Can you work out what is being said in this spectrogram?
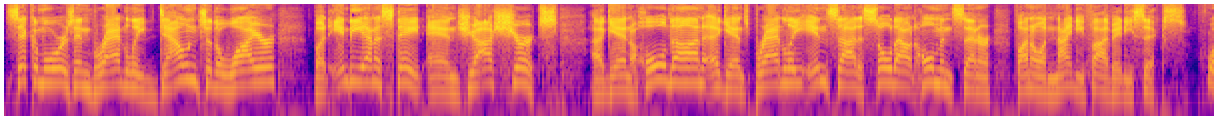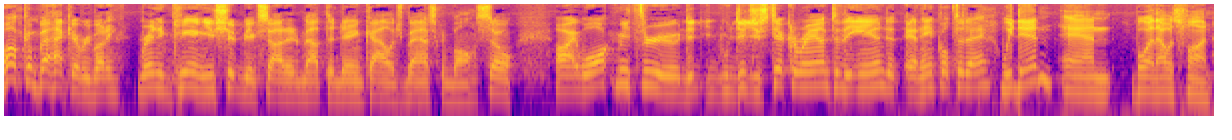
Sycamores and Bradley down to the wire, but Indiana State and Josh Schertz again hold on against Bradley inside a sold out Hulman Center, final on 95 86. Welcome back, everybody. Brendan King, you should be excited about the day in college basketball. So, all right, walk me through. Did did you stick around to the end at, at Hinkle today? We did, and boy, that was fun.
